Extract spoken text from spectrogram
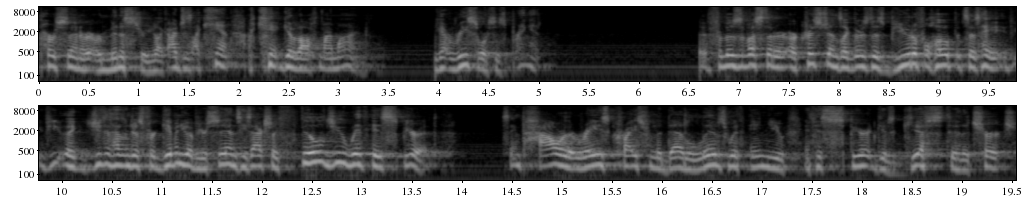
person or, or ministry. You're like, I just, I can't, I can't get it off my mind. You got resources, bring it. Uh, for those of us that are, are, Christians, like there's this beautiful hope that says, hey, you, like Jesus hasn't just forgiven you of your sins, he's actually filled you with his spirit. Same power that raised Christ from the dead lives within you, and his spirit gives gifts to the church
